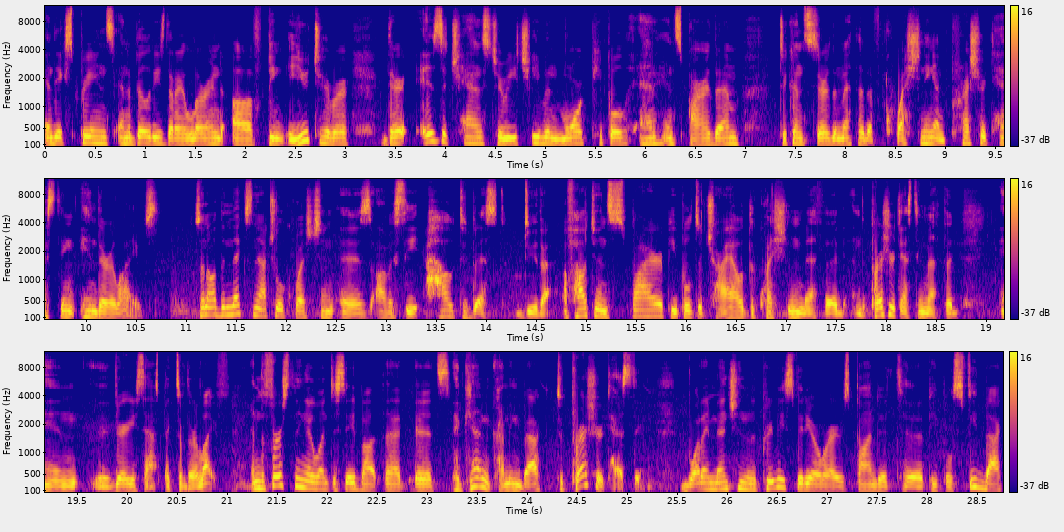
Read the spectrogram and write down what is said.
and the experience and abilities that I learned of being a YouTuber, there is a chance to reach even more people and inspire them to consider the method of questioning and pressure testing in their lives. So now the next natural question is obviously how to best do that, of how to inspire people to try out the questioning method and the pressure testing method in various aspects of their life. And the first thing I want to say about that, it's again coming back to pressure testing. What I mentioned in the previous video where I responded to people's feedback,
